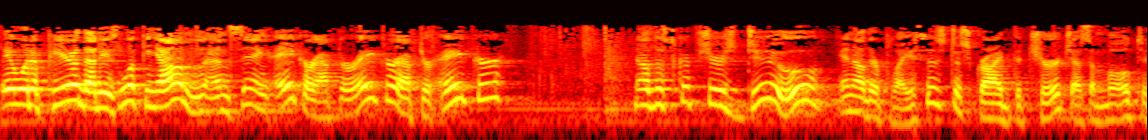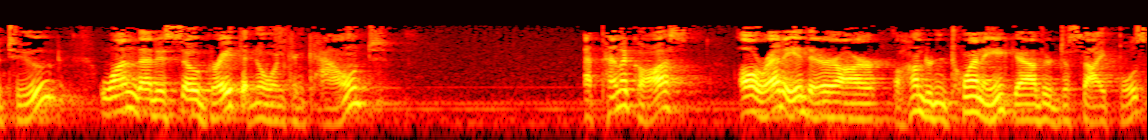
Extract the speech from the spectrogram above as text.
it would appear that he's looking out and, and seeing acre after acre after acre. Now, the scriptures do, in other places, describe the church as a multitude, one that is so great that no one can count. At Pentecost, already there are 120 gathered disciples,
